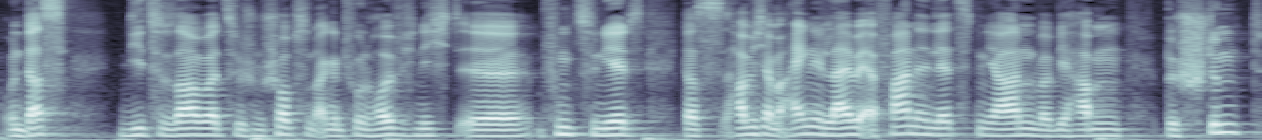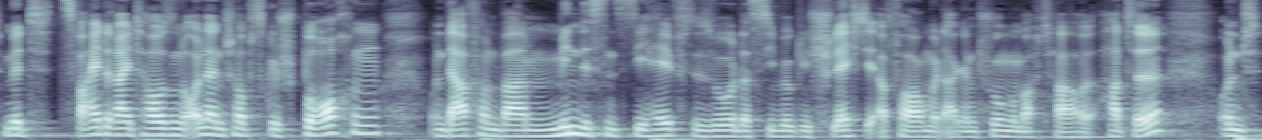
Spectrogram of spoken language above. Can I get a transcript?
Und das die Zusammenarbeit zwischen Shops und Agenturen häufig nicht äh, funktioniert. Das habe ich am eigenen Leibe erfahren in den letzten Jahren, weil wir haben bestimmt mit 2.000, 3.000 Online-Shops gesprochen und davon war mindestens die Hälfte so, dass sie wirklich schlechte Erfahrungen mit Agenturen gemacht hatte. Und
